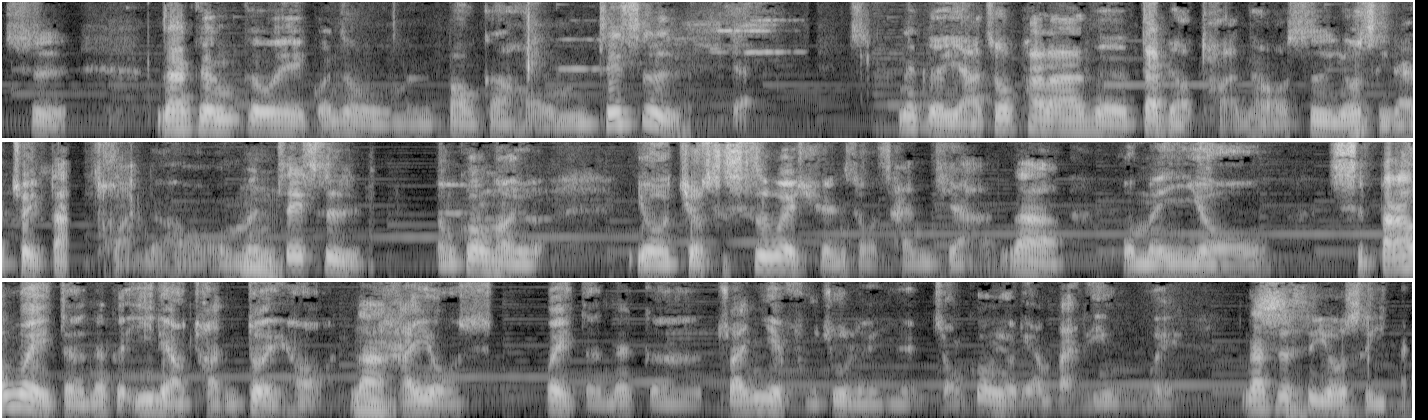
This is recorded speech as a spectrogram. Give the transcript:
是，那跟各位观众我们报告哈，我们这次那个亚洲帕拉的代表团哈，是有史以来最大团的哈，我们这次总共哈有。有九十四位选手参加，那我们有十八位的那个医疗团队哈，那还有十位的那个专业辅助人员，总共有两百零五位。那这是有史以来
